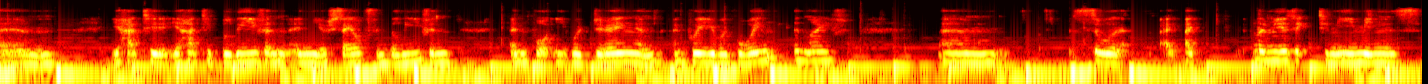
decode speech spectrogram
Um, you had to you had to believe in, in yourself and believe in in what you were doing and, and where you were going in life. Um, so I, I, the music to me means,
